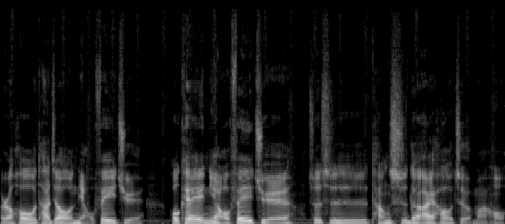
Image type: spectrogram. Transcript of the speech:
然后他叫鸟飞绝，OK，鸟飞绝，这是唐诗的爱好者嘛？哈、哦，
